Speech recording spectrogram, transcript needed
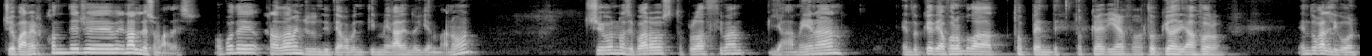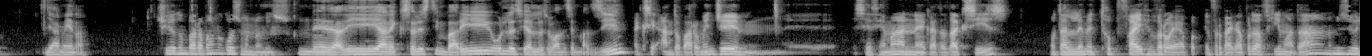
και επανέρχονται και είναι άλλες ομάδες. Οπότε κρατάμε και τη διακοπή τη μεγάλη των Γερμανών και εγώ να σε πάρω στο πρωτάθλημα για μένα είναι το πιο διάφορο από τα top 5. Το πιο αδιάφορο. Το πιο αδιάφορο. Είναι το γαλλικό για μένα. Και για τον παραπάνω κόσμο νομίζω. Ναι, δηλαδή αν εξαιρέσεις την Παρή, όλες οι άλλες ομάδες είναι μαζί. Εντάξει, αν το πάρουμε και ε, σε θέμα ε, κατατάξης, όταν λέμε top 5 ευρω... ευρωπαϊκά πρωταθλήματα, νομίζω η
